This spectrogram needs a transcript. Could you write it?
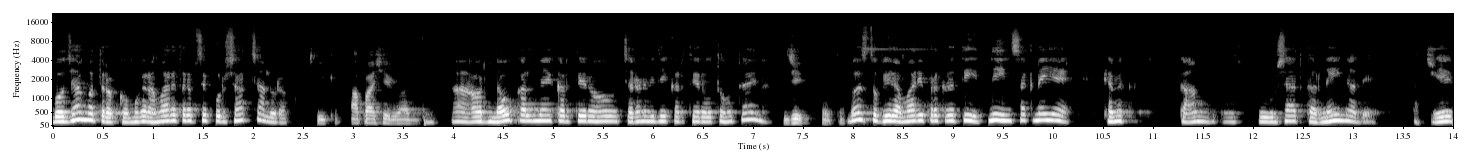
बोझा मत रखो मगर हमारे तरफ़ से पुरुषार्थ चालू रखो। ठीक है आप आशीर्वाद दें। हाँ और नव कल में करते रहो चरण विधि करते रहो तो होता है ना। जी होता बस तो फिर हमारी प्रकृति इतनी हिंसक नहीं है कि हमें काम पुरुषार्थ करने ही ना दे। अच्छा ये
